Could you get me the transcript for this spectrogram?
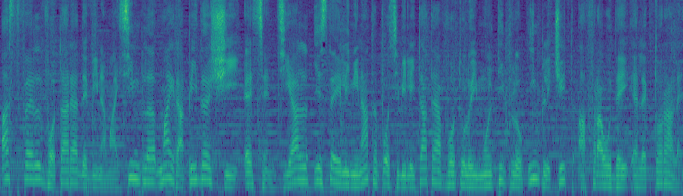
Astfel, votarea devine mai simplă, mai rapidă și, esențial, este eliminată posibilitatea votului multiplu, implicit a fraudei electorale.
